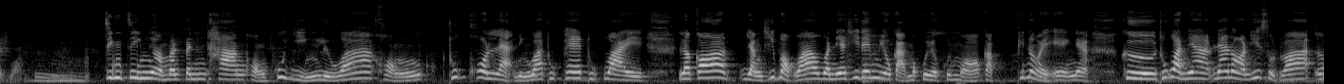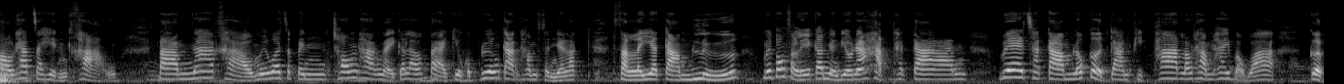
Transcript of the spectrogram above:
7วัน จริงๆอะมันเป็นทางของผู้หญิงหรือว่าของ ทุกคนแหละหนิงว่าทุกเพศทุกวัย แล้วก็อย่างที่บอกว่าวันนี้ที่ได้มีโอกาสมาคุยกับคุณหมอกับพี่หน่อยเองเนี่ยคือทุกวันเนี่ยแน่นอนที่สุดว่าเราแทบจะเห็นข่าว ตามหน้าข่าวไม่ว่าจะเป็นช่องทางไหนก็แล้วแต่เกี่ยวกับเรื่องการทำสัญลักษณ์ศัลยกรรม หรือไม่ต้องศัลยกรรมอย่างเดียวนะหัตถการ เวชกรรมแล้วเกิดการผิดพลาดแล้วทำให้แบบว่า เกิด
